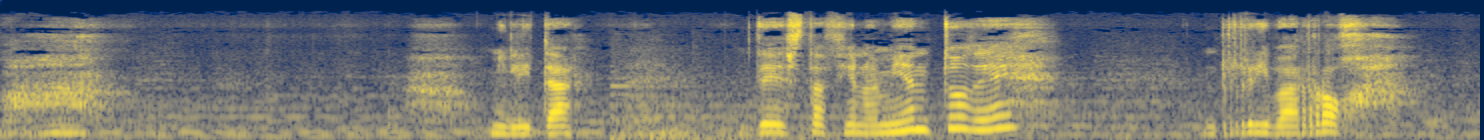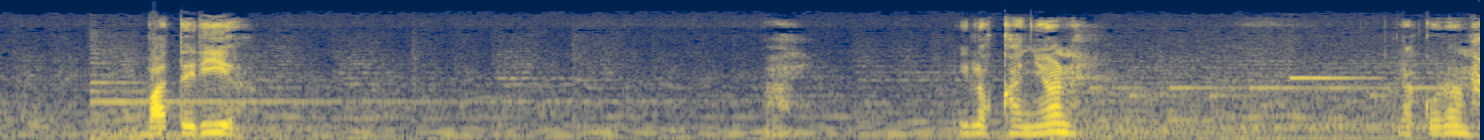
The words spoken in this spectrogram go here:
Ah. Militar. De estacionamiento de Ribarroja. Batería. Ay. Y los cañones. La corona.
